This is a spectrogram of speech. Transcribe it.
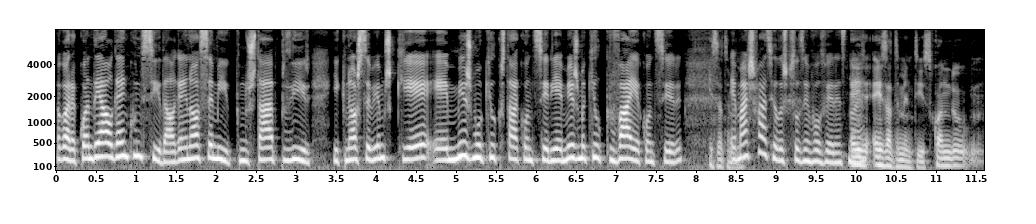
Agora, quando é alguém conhecido, alguém nosso amigo que nos está a pedir e que nós sabemos que é, é mesmo aquilo que está a acontecer e é mesmo aquilo que vai acontecer, Exatamente. é mais fácil as pessoas envolverem-se, não é? É, é exatamente isso. Quando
